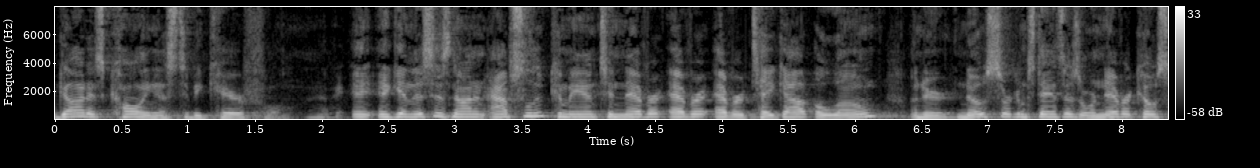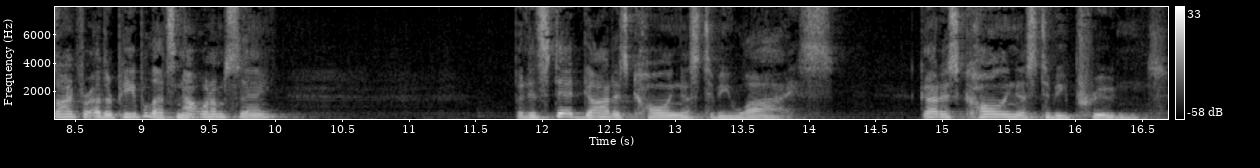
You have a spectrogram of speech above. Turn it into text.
God is calling us to be careful. Again, this is not an absolute command to never, ever, ever take out a loan under no circumstances or never co sign for other people. That's not what I'm saying. But instead, God is calling us to be wise. God is calling us to be prudent.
